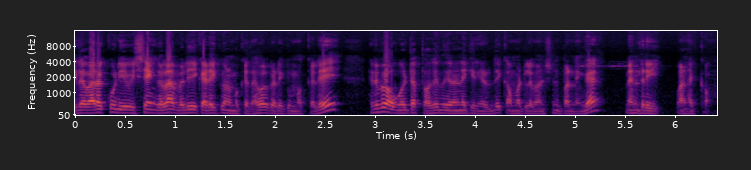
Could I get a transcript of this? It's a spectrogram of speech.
இதில் வரக்கூடிய விஷயங்கள்லாம் வெளியே கிடைக்கும் நமக்கு தகவல் கிடைக்கும் மக்களே. கண்டிப்பாக உங்கள்கிட்ட பகிர்ந்து நினைக்கிறீங்கிறது கமெண்ட்டில் மென்ஷன் பண்ணுங்கள் நன்றி. வணக்கம்.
